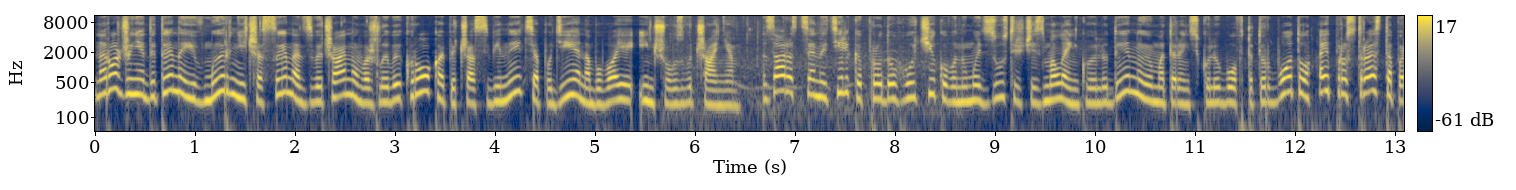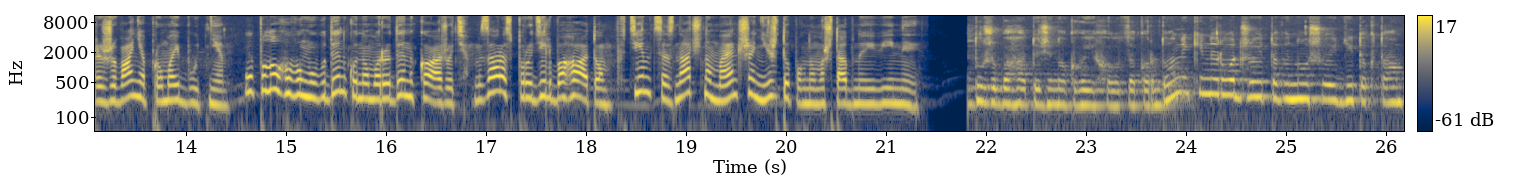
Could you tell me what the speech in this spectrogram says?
Народження дитини і в мирні часи надзвичайно важливий крок. А під час війни ця подія набуває іншого звучання. Зараз це не тільки про довгоочікувану мить зустрічі з маленькою людиною, материнську любов та турботу, а й про стрес та переживання про майбутнє. У пологовому будинку номер один кажуть, зараз породіль багато. Втім, це значно менше ніж до повномасштабної війни. Дуже багато жінок виїхало за кордон, які народжують та виношують діток там.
